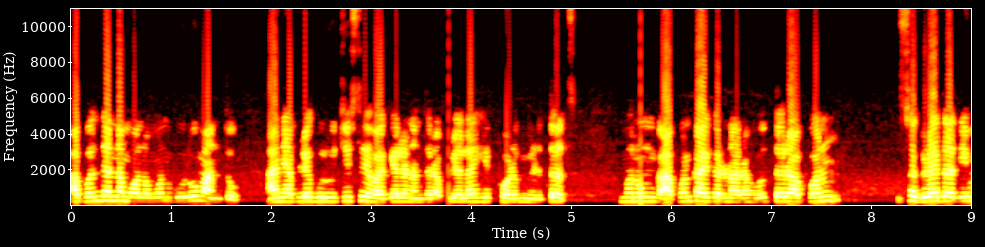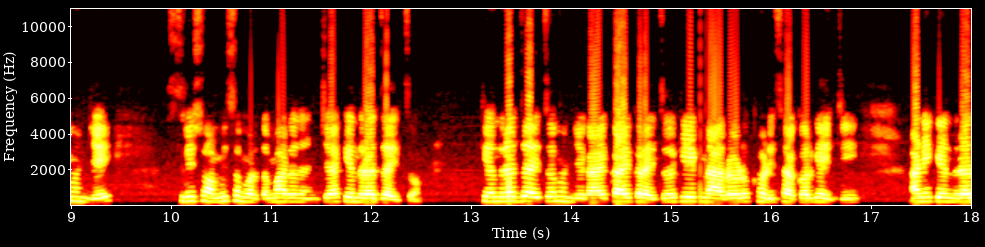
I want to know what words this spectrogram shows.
आपण त्यांना मनोमन गुरु मानतो. आणि आपल्या गुरुची सेवा केल्यानंतर आपल्याला हे फळ मिळतच. म्हणून आपण काय करणार आहोत? तर आपण सगळ्यात आधी म्हणजे श्री स्वामी समर्थ महाराजांच्या केंद्रात जायचं. केंद्रात जायचं म्हणजे काय? काय करायचं? की एक नारळ खडी साखर घ्यायची आणि केंद्रात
